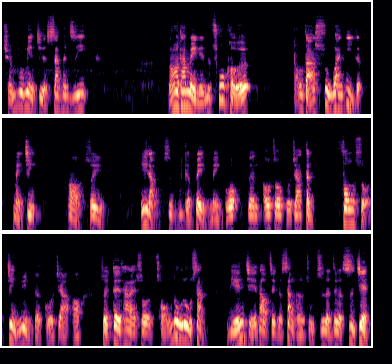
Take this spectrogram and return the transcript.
全部面积的三分之一，然后它每年的出口额高达数万亿的美金哦，所以伊朗是一个被美国跟欧洲国家等封锁禁运的国家哦，所以对他来说，从陆路上。连接到这个上合组织的这个世界，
